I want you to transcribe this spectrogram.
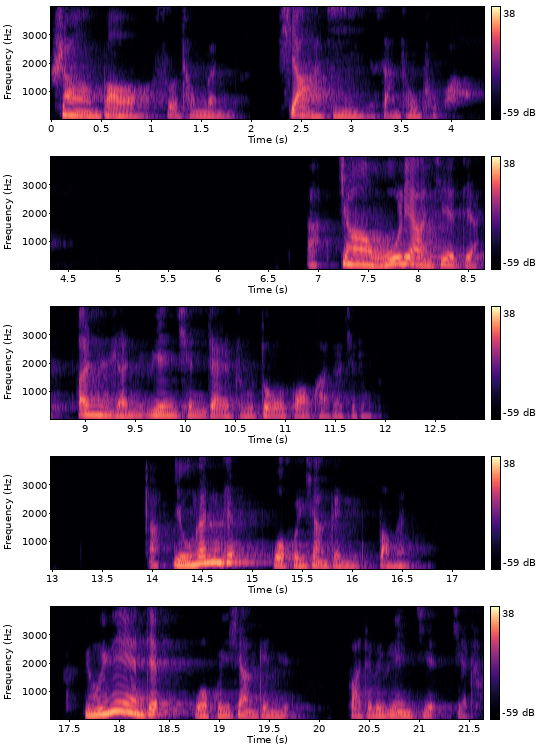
上报四重恩，下济三途苦啊。啊，将无量界的恩人、冤亲债主都包括在其中。啊，有恩的我回向给你报恩，有怨的我回向给你把这个怨结解除。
